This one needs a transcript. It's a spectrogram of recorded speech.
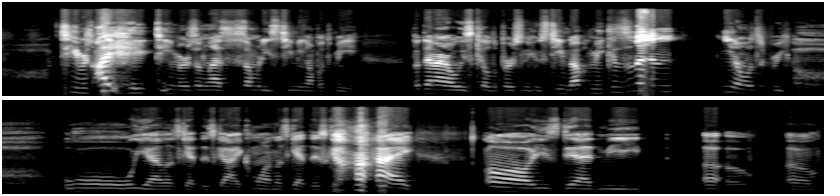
Teamers. I hate teamers unless somebody's teaming up with me. But then I always kill the person who's teamed up with me, because then, you know, it's a freak. Oh, yeah, let's get this guy. Come on, let's get this guy. Oh, he's dead meat. Uh-oh. Oh,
